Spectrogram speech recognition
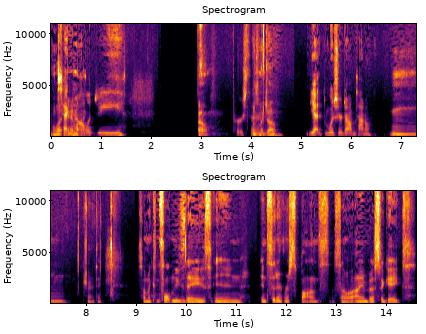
What? Technology Oh, person. what's my job? Yeah. What's your job title? Mm, trying to think. So I'm a consultant these days in incident response. So I investigate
